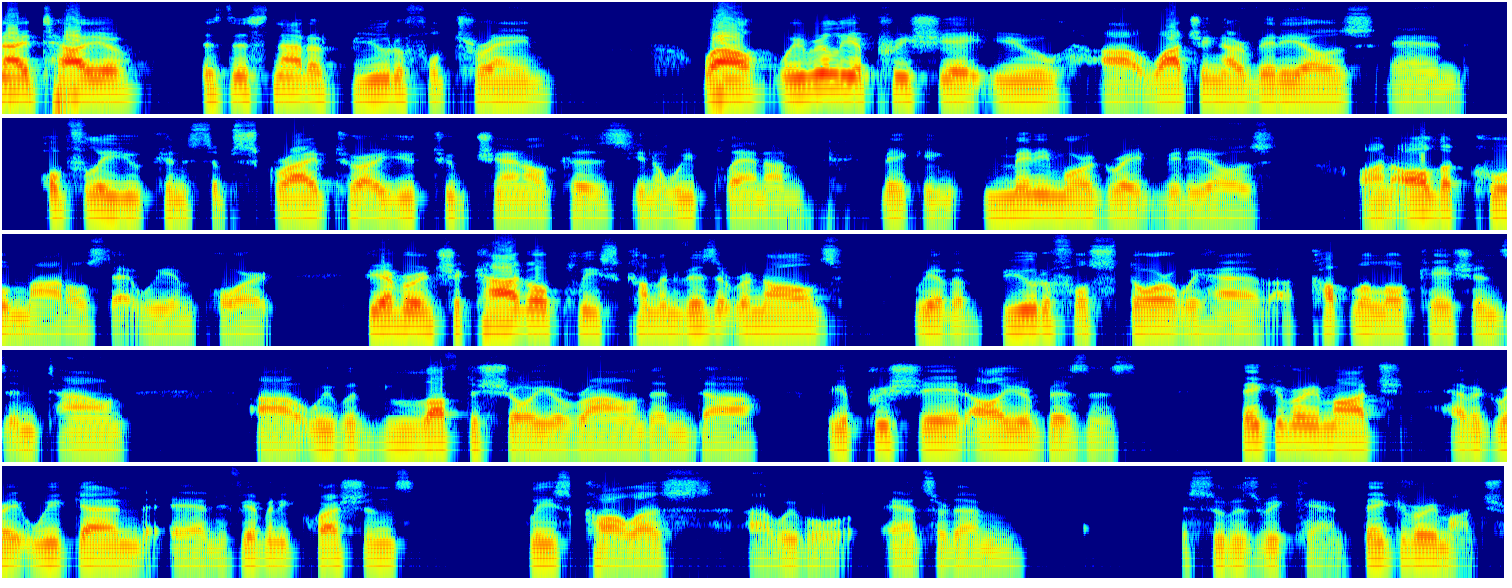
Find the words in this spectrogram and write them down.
Didn't I tell you? Is this not a beautiful train? Well, we really appreciate you uh, watching our videos and hopefully you can subscribe to our YouTube channel because, you know, we plan on making many more great videos on all the cool models that we import. If you're ever in Chicago, please come and visit Reynaulds. We have a beautiful store. We have a couple of locations in town. Uh, we would love to show you around and uh, we appreciate all your business. Thank you very much. Have a great weekend. And if you have any questions, please call us. Uh, we will answer them as soon as we can. Thank you very much.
